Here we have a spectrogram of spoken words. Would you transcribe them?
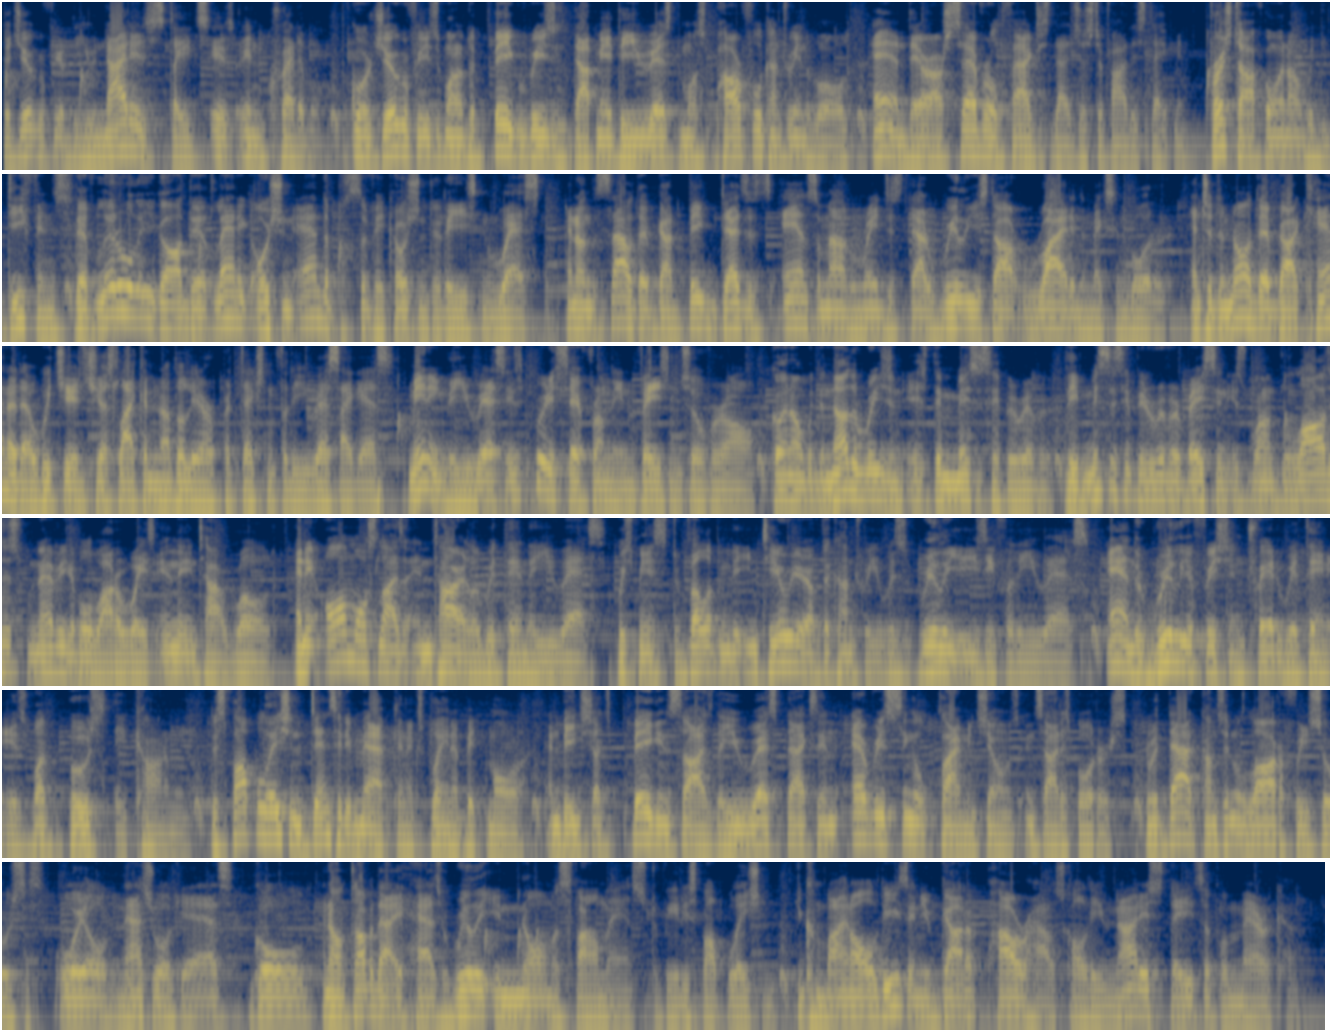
The geography of the United States is incredible. Of course, geography is one of the big reasons that made the US the most powerful country in the world, and there are several factors that justify this statement. First off, going on with the defense, they've literally got the Atlantic Ocean and the Pacific Ocean to the east and west, and on the south they've got big deserts and some mountain ranges that really start right in the Mexican border. And to the north they've got Canada, which is just like another layer of protection for the US I guess, meaning the US is pretty safe from the invasions overall. Going on with another region is the Mississippi River. The Mississippi River Basin is one of the largest largest navigable waterways in the entire world, and it almost lies entirely within the US, which means developing the interior of the country was really easy for the US. And the really efficient trade within is what boosts the economy. This population density map can explain a bit more, and being such big in size, the US packs in every single climate zones inside its borders. And with that comes in a lot of resources, oil, natural gas, gold, and on top of that it has really enormous farmlands to feed its population. You combine all these and you've got a powerhouse called the United States of America.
